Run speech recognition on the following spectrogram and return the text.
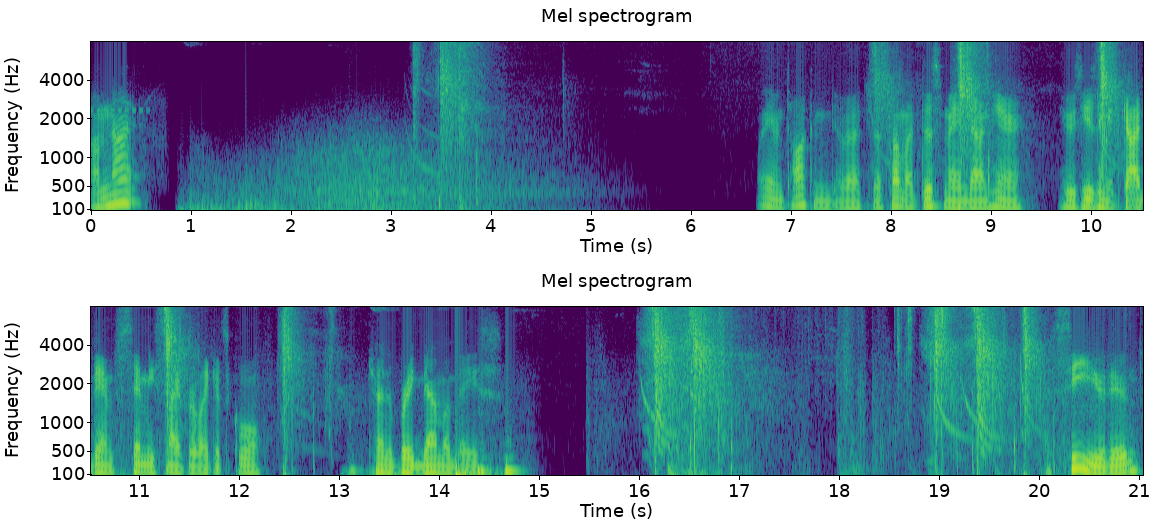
I'm not. I wasn't even talking about you. I was talking about this man down here. He was using a goddamn semi-sniper like it's cool. Trying to break down my base. I see you, dude.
